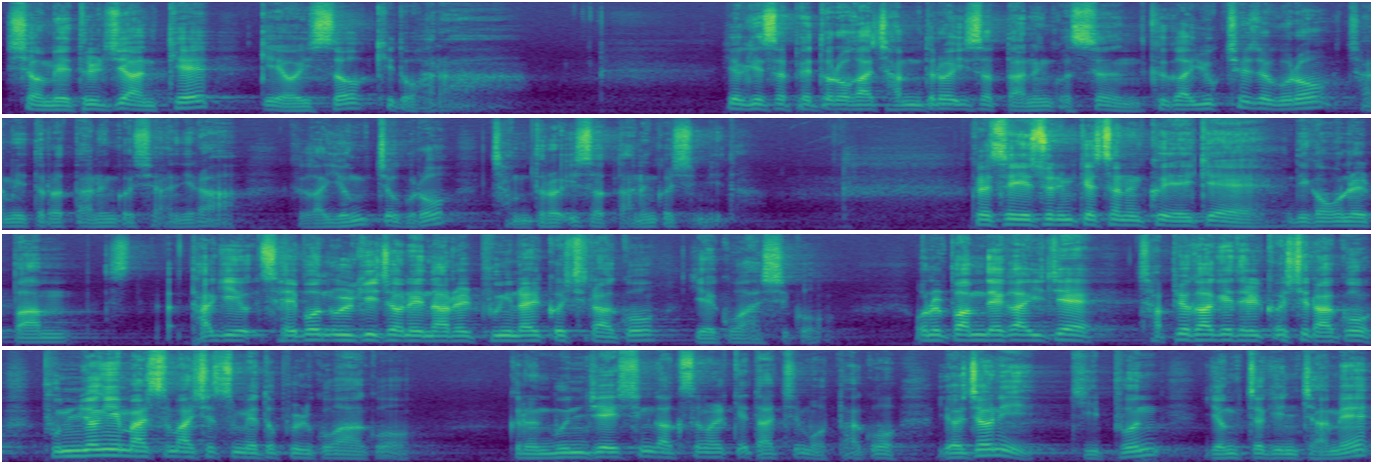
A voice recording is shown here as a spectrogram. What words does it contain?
시험에 들지 않게 깨어 있어 기도하라. 여기서 베드로가 잠들어 있었다는 것은 그가 육체적으로 잠이 들었다는 것이 아니라 그가 영적으로 잠들어 있었다는 것입니다. 그래서 예수님께서는 그에게 네가 오늘 밤 닭이 세 번 울기 전에 나를 부인할 것이라고 예고하시고 오늘 밤 내가 이제 잡혀가게 될 것이라고 분명히 말씀하셨음에도 불구하고 그런 문제의 심각성을 깨닫지 못하고 여전히 깊은 영적인 잠에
